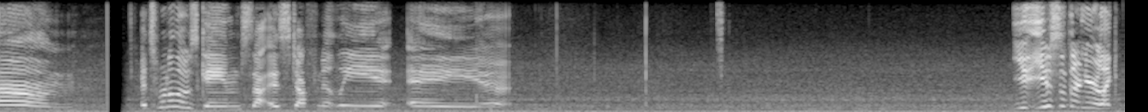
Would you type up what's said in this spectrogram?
Um, it's one of those games that is definitely a you, you sit there and you're like,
